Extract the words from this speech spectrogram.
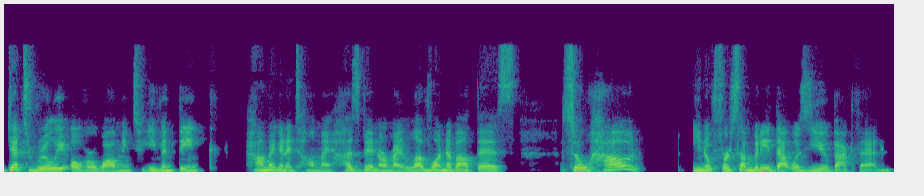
gets really overwhelming to even think, how am I going to tell my husband or my loved one about this? So, how, you know, for somebody that was you back then,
